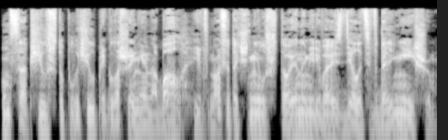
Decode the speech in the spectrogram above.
Он сообщил, что получил приглашение на бал и вновь уточнил, что я намереваюсь делать в дальнейшем.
